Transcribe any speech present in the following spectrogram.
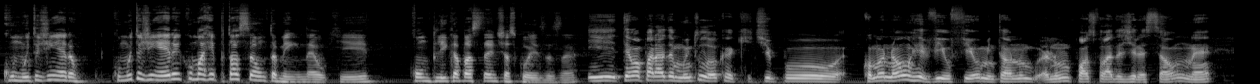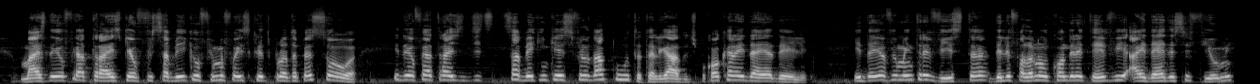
Com muito dinheiro. Com muito dinheiro e com uma reputação também, né? O que complica bastante as coisas, né? E tem uma parada muito louca que, tipo, como eu não revi o filme, então eu não, eu não posso falar da direção, né? Mas daí eu fui atrás, porque eu fui saber que o filme foi escrito por outra pessoa. E daí eu fui atrás de saber quem que é esse filho da puta, tá ligado? Tipo, qual que era a ideia dele? E daí eu vi uma entrevista dele falando quando ele teve a ideia desse filme,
